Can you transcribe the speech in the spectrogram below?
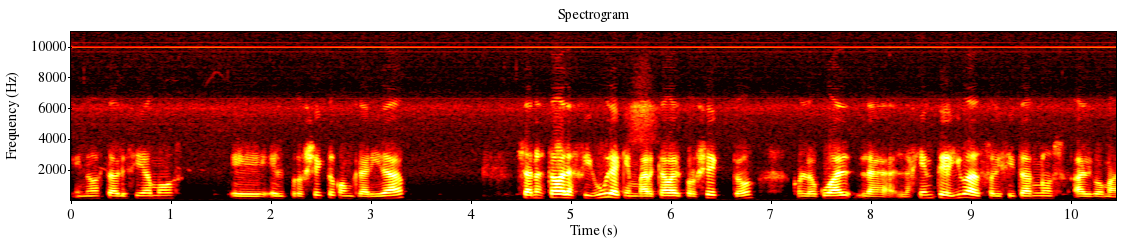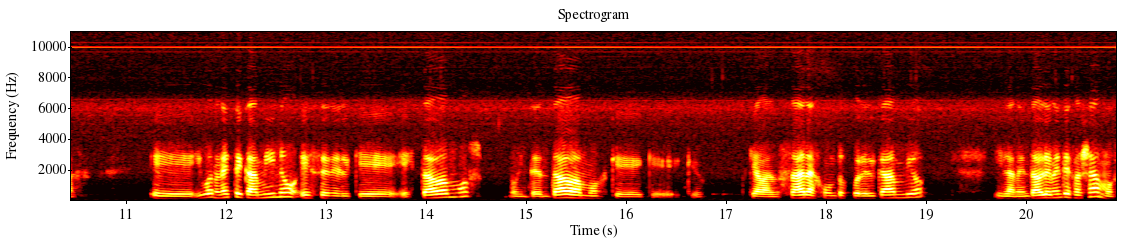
y no establecíamos eh, el proyecto con claridad, ya no estaba la figura que embarcaba el proyecto, con lo cual la, la gente iba a solicitarnos algo más. y bueno, en este camino es en el que estábamos, o intentábamos que, que, avanzara Juntos por el Cambio y lamentablemente fallamos.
